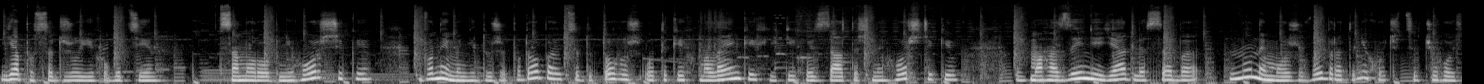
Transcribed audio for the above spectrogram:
Я посаджу їх в оці саморобні горщики. Вони мені дуже подобаються. До того ж, отаких маленьких, якихось затишних горщиків в магазині я для себе ну, не можу вибрати. Мені хочеться чогось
